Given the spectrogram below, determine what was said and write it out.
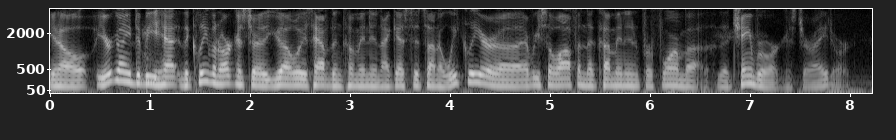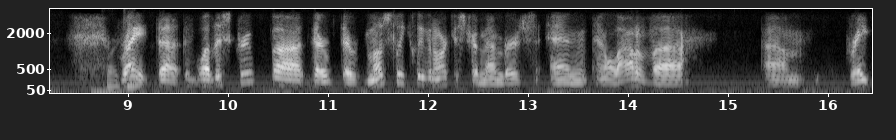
You know, you're going to be ha- the Cleveland Orchestra. You always have them come in, and I guess it's on a weekly or uh, every so often they come in and perform uh, the chamber orchestra, right? Or, Right. Uh, well, this group uh, they're they're mostly Cleveland Orchestra members and and a lot of uh, um, great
